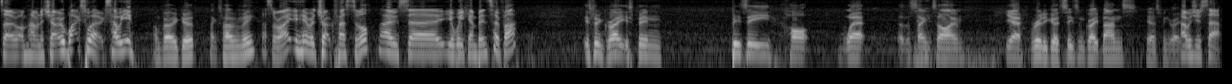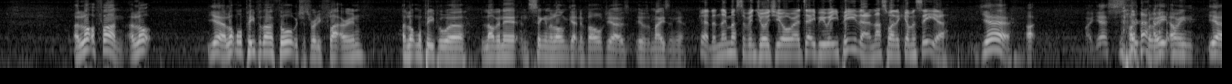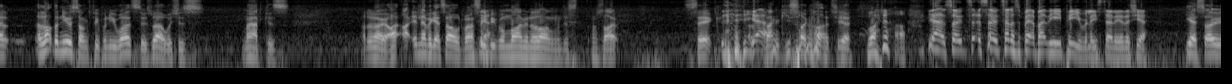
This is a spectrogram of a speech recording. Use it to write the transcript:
So I'm having a chat with Waxworks. How are you? I'm very good. Thanks for having me. That's all right. You're here at Truck Festival. How's uh, your weekend been so far? It's been great. It's been busy, hot, wet at the same time. Yeah, really good. Seen some great bands. Yeah, it's been great. How was your set? A lot of fun. A lot. Yeah, a lot more people than I thought, which is really flattering. A lot more people were loving it and singing along, getting involved. Yeah, it was, it was amazing. Yeah. Good. And they must have enjoyed your uh, debut EP then. That's why they come and see you. Yeah, I, I guess. Hopefully, I mean, yeah, a lot of the newer songs people knew words to as well, which is mad because I don't know. I, I, it never gets old when I see Yeah. people miming along and just I'm just like sick. Uh, yeah. Thank you so much. Yeah. Why not? Yeah. So t- so tell us a bit about the EP you released earlier this year. Yeah. So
